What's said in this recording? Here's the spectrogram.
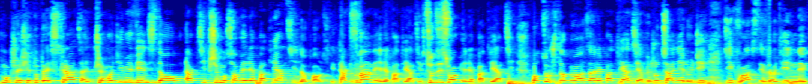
muszę się tutaj skracać. Przechodzimy więc do akcji przymusowej repatriacji do Polski, tak zwanej repatriacji, w cudzysłowie repatriacji, bo cóż to była za repatriacja, wyrzucanie ludzi z ich własnych rodzinnych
